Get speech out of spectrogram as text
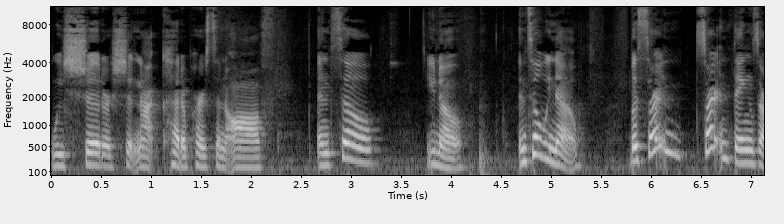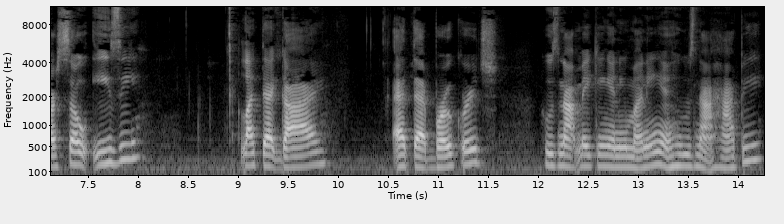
we should or should not cut a person off until, you know, until we know. But certain certain things are so easy, like that guy at that brokerage who's not making any money and who's not happy,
